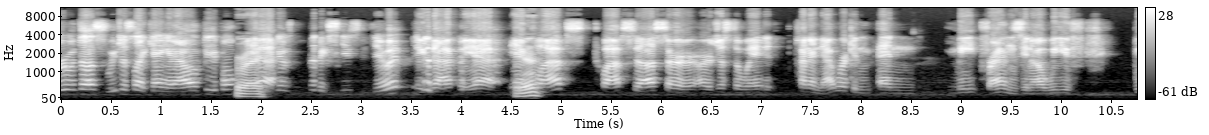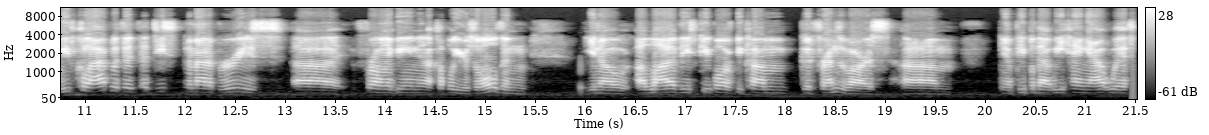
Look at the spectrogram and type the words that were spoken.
brew with us. We just like hanging out with people. Right. It gives an excuse to do it. Exactly. Yeah. Yeah. Yeah. Collabs, collabs to us are, are just a way to kind of network and, and meet friends. You know, we've we've collabed with a, a decent amount of breweries uh, for only being a couple years old, and you know, a lot of these people have become good friends of ours. Um, you know, people that we hang out with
